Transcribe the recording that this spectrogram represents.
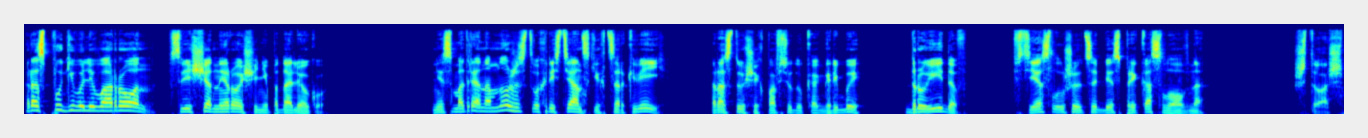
распугивали ворон в священной роще неподалеку. Несмотря на множество христианских церквей, растущих повсюду как грибы, друидов все слушаются беспрекословно. Что ж,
